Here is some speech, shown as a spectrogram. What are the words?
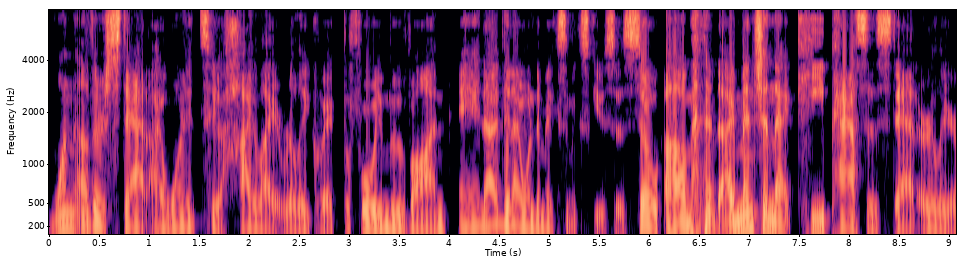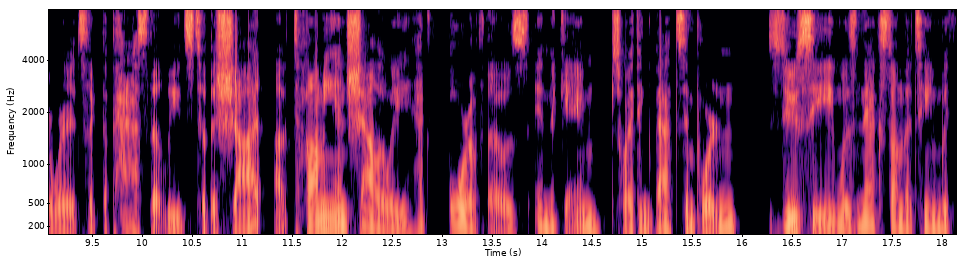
one other stat I wanted to highlight really quick before we move on. And I, then I wanted to make some excuses. So um, I mentioned that key passes stat earlier, where it's like the pass that leads to the shot. Uh, Thommy and Salloi had four of those in the game, so I think that's important. Zusi was next on the team with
